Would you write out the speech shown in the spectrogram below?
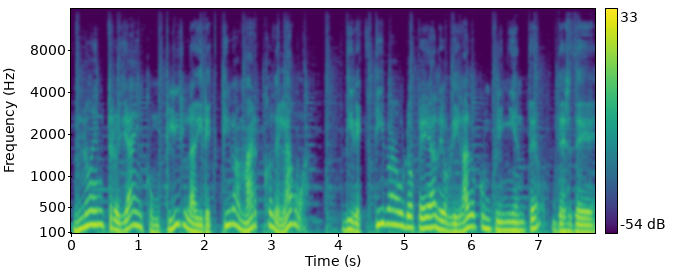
no entro ya en cumplir la directiva marco del agua, directiva europea de obligado cumplimiento desde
